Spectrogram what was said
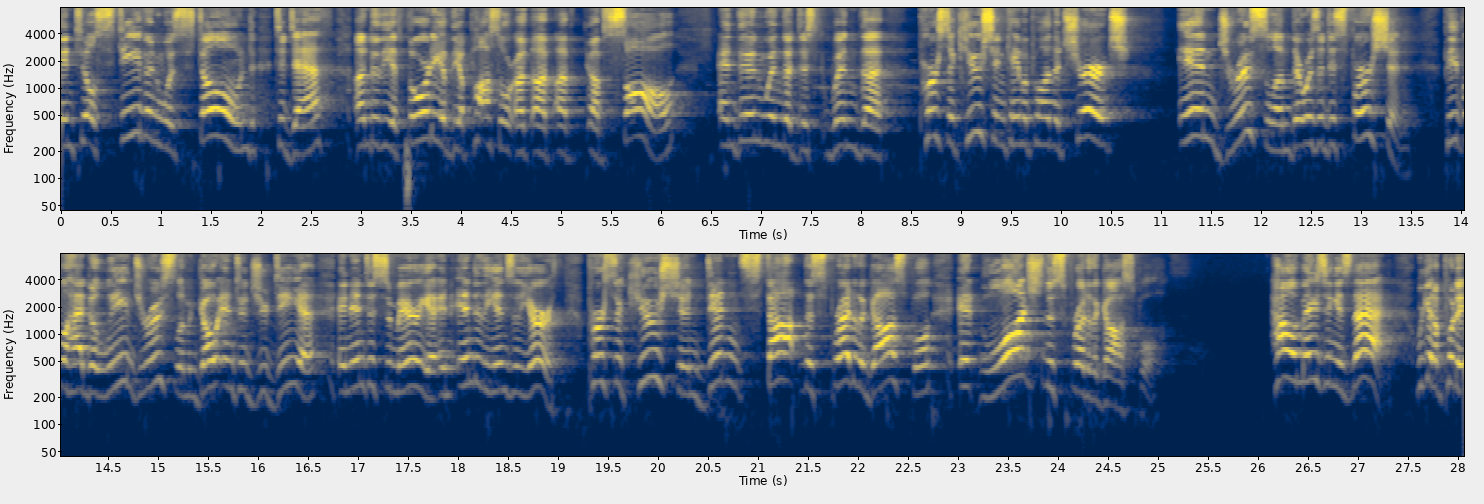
until Stephen was stoned to death under the authority of the apostle of, of, of Saul. And then when the, when the persecution came upon the church, in Jerusalem, there was a dispersion. People had to leave Jerusalem and go into Judea and into Samaria and into the ends of the earth. Persecution didn't stop the spread of the gospel, it launched the spread of the gospel. How amazing is that? We got to put an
